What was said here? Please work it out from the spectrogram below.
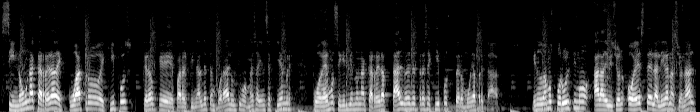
Si no una carrera de cuatro equipos, creo que para el final de temporada, el último mes ahí en septiembre, podemos seguir viendo una carrera tal vez de tres equipos, pero muy apretada. Y nos vamos por último a la división oeste de la Liga Nacional,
